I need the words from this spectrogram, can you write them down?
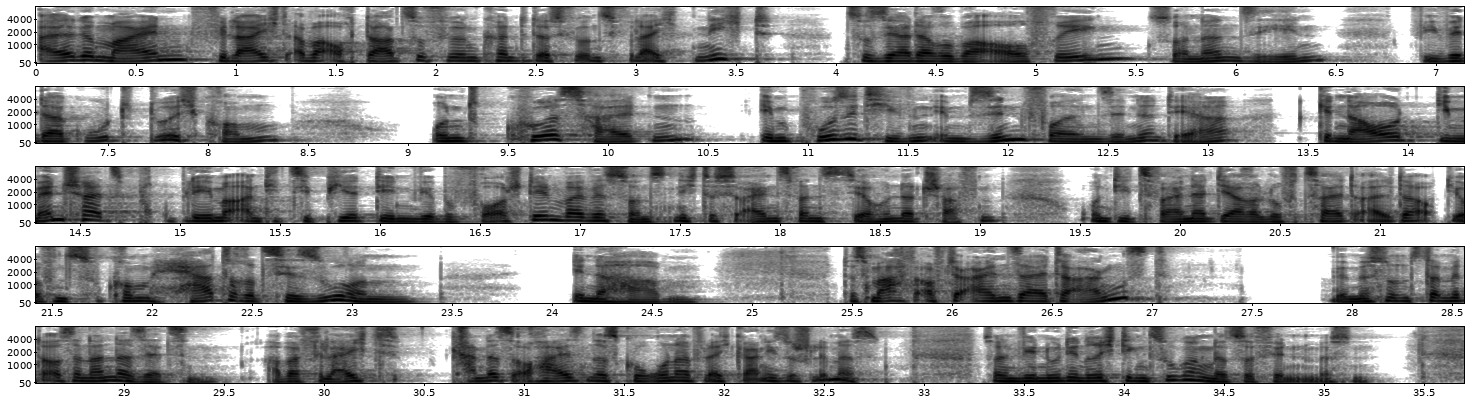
allgemein vielleicht aber auch dazu führen könnte, dass wir uns vielleicht nicht zu sehr darüber aufregen, sondern sehen, wie wir da gut durchkommen und Kurs halten im positiven, im sinnvollen Sinne, der genau die Menschheitsprobleme antizipiert, denen wir bevorstehen, weil wir es sonst nicht das 21. Jahrhundert schaffen und die 200 Jahre Luftzeitalter, die auf uns zukommen, härtere Zäsuren innehaben. Das macht auf der einen Seite Angst, wir müssen uns damit auseinandersetzen. Aber vielleicht kann das auch heißen, dass Corona vielleicht gar nicht so schlimm ist, sondern wir nur den richtigen Zugang dazu finden müssen.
